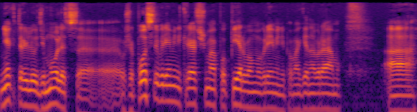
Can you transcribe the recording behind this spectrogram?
некоторые люди молятся э, уже после времени Криашма, по первому времени, по Маген Аврааму, а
